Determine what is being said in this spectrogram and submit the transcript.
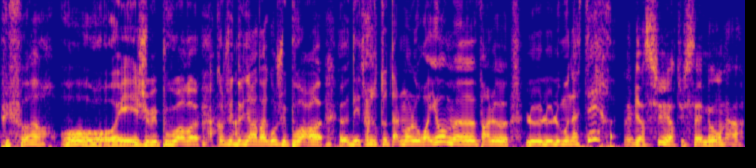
Plus fort Oh, et je vais pouvoir, euh, quand je vais devenir un dragon, je vais pouvoir euh, euh, détruire totalement le royaume, euh, enfin le, le, le, le monastère Mais bien sûr, tu sais, nous, on a,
